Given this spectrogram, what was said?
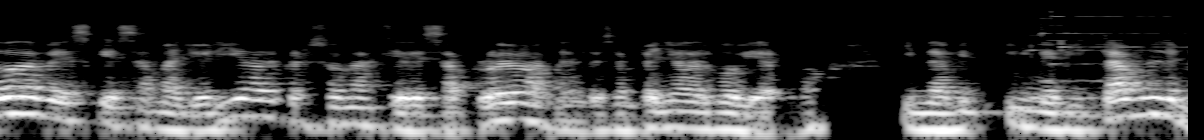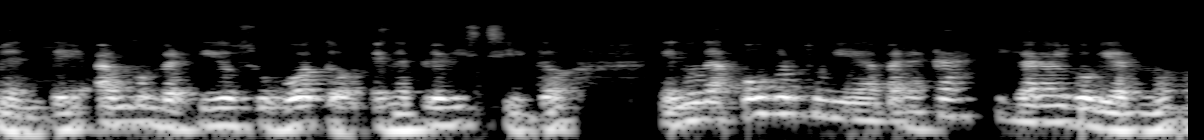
toda vez que esa mayoría de personas que desaprueban el desempeño del gobierno inevitablemente han convertido su voto en el plebiscito en una oportunidad para castigar al gobierno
